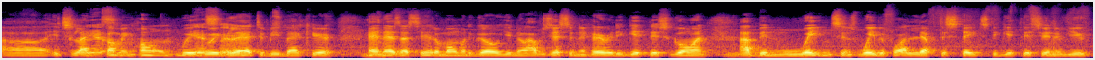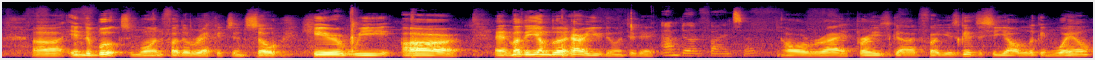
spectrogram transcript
Uh, it's like Yes, coming sir. home. We're, Yes, we're glad to be back here. And as I said a moment ago, you know, I was just in a hurry to get this going. Mm-hmm. I've been waiting since way before I left the states to get this interview uh, in the books, one for the records. And so here we are. And Mother Youngblood, how are you doing today? I'm doing fine, sir. All right, praise God for you. It's good to see y'all looking well.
